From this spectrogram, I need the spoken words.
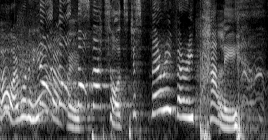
Oh, I want to hear Not, about not, this. not that odd, just very, very pally.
